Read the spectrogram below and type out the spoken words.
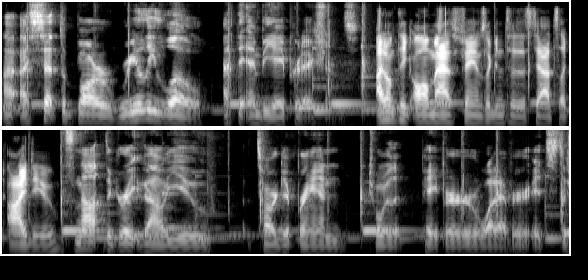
I, I set the bar really low at the NBA predictions. I don't think all Mavs fans look into the stats like I do. It's not the great value Target brand toilet paper or whatever. It's the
